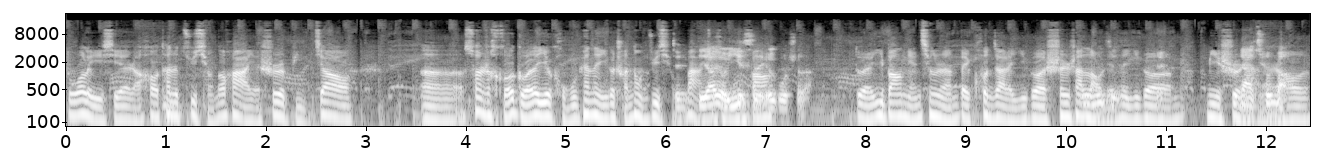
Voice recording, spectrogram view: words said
多了一些，然后它的剧情的话也是比较呃算是合格的一个恐怖片的一个传统剧情吧，，比较有意思的一个故事了。对，一帮年轻人被困在了一个深山老林的一个密室里面，然后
